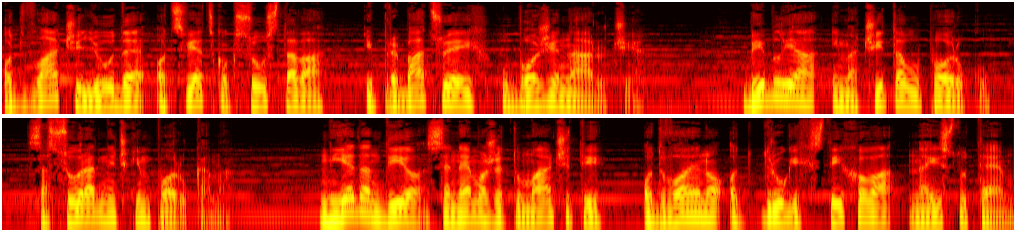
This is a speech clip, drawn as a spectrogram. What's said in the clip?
Odvlači ljude od svjetskog sustava i prebacuje ih u Božje naručje. Biblija ima čitavu poruku sa suradničkim porukama. Nijedan dio se ne može tumačiti odvojeno od drugih stihova na istu temu.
